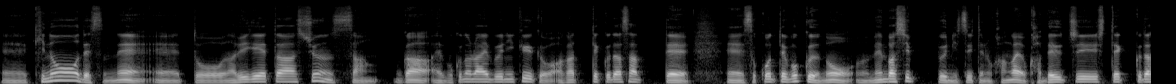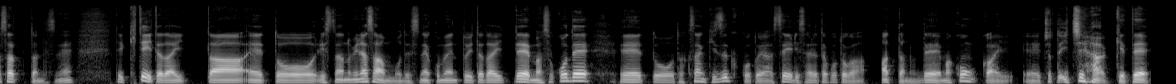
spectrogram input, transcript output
えー昨日ですねえっ、とナビゲーターしゅんさんが、えー僕のライブに急遽上がってくださって、えーそこで僕のメンバーシップについての考えを壁打ちしてくださったんですね。で来ていただいた、えー、とリスナーの皆さんもですねコメントいただいて、まあ、そこで、えー、とたくさん気づくことや整理されたことがあったので、まあ、今回、えーちょっと一夜明けて、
